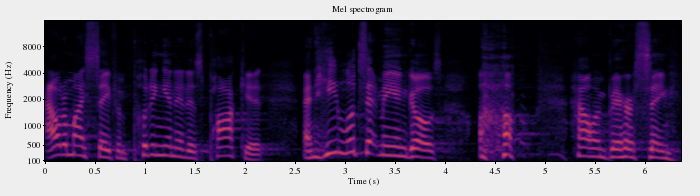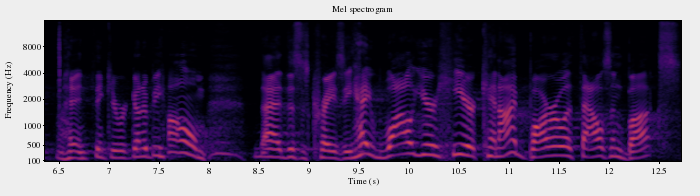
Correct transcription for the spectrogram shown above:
out of my safe and putting it in his pocket, and he looks at me and goes, oh, How embarrassing. I didn't think you were going to be home. Uh, this is crazy. Hey, while you're here, can I borrow a thousand bucks?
